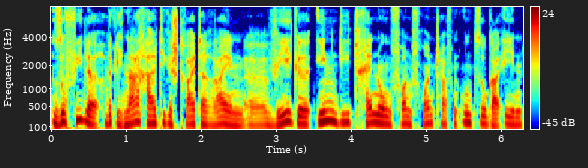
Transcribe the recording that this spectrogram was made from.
So viele wirklich nachhaltige Streitereien, äh, Wege in die Trennung von Freundschaften und sogar Ehen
